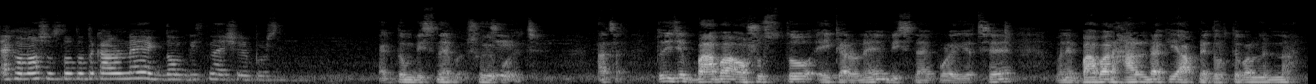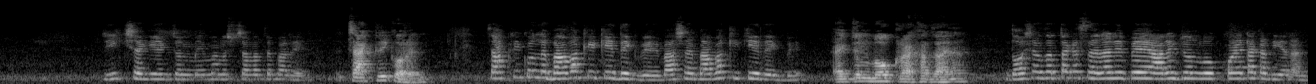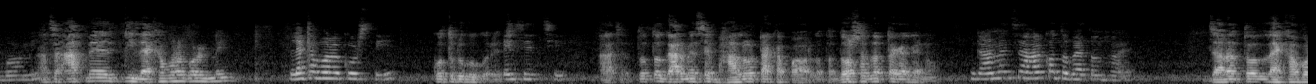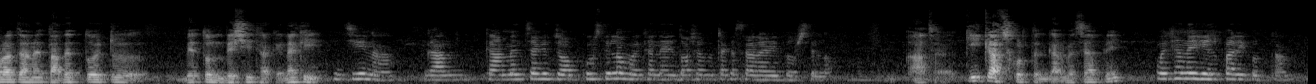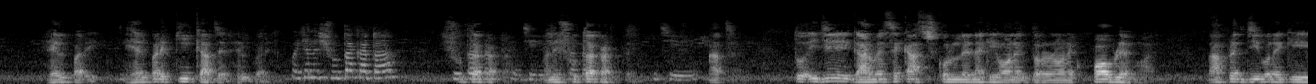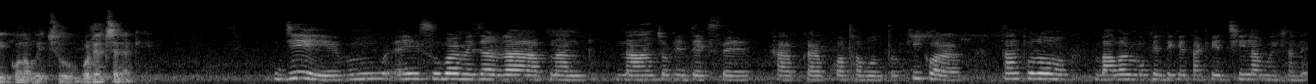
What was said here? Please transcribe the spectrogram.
এখন অসুস্থতার কারণে একদম বিছনায় শুয়ে পড়ছে। একদম বিছনায় শুয়ে পড়েছে। আচ্ছা তো এই যে বাবা অসুস্থ এই কারণে বিছনায় পড়ে গেছে মানে বাবার হালটা কি আপনি ধরতে পারলেন না? রিক্সা কি একজন মেয়ে মানুষ চালাতে পারে। চাকরি করেন। চাকরি করলে বাবাকে কে দেখবে? বাসায় বাবাকে কে দেখবে? একজন লোক রাখা যায় না? দশ হাজার টাকা স্যালারি পেয়ে আরেকজন লোক কয় টাকা দিয়ে রাখব আমি? আচ্ছা আপনি কি লেখাপড়া করেন নাই লেখাপড়া করছি। কতটুকু করেন এসেছি আচ্ছা তো তো গার্মেন্টসে ভালো টাকা পাওয়ার কথা। দশ হাজার টাকা কেন? গার্মেন্টসে আর কত বেতন হয়? যারা তো লেখাপড়া জানে তাদের তো একটু বেতন বেশি থাকে নাকি? জি না। গার্মেন্টসে আগে জব করছিলাম ওইখানে দশ হাজার টাকা স্যালারি ধরছিলাম। আচ্ছা কি কাজ করতেন গার্মেন্টসে আপনি? ওইখানে হেল্পারি করতাম। হেল্পারি হেল্পারি কি কাজের হেল্পারি ওইখানে সুতা কাটা সুতা কাটা মানে সুতা কাটতেন জি। আচ্ছা। তো এই যে গার্মেন্টসে কাজ করলে নাকি অনেক ধরনের অনেক প্রবলেম হয়? আপনার জীবনে কি কোনো কিছু ঘটেছে নাকি? জি এই সুপারভাইজাররা আপনার নানান চোখে দেখছে খারাপ খারাপ কথা বলতো। কি করার? তারপরও বাবার মুখের দিকে তাকিয়ে ছিলাম ওইখানে।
